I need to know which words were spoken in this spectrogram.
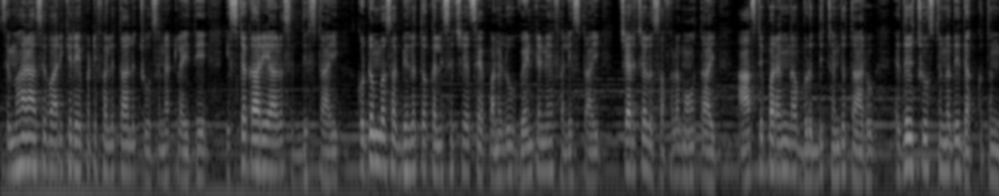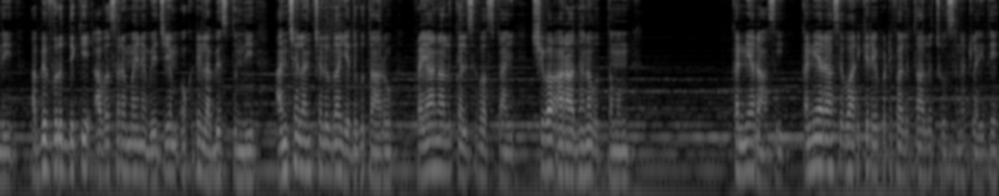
సింహరాశి వారికి రేపటి ఫలితాలు చూసినట్లయితే ఇష్టకార్యాలు సిద్ధిస్తాయి. కుటుంబ సభ్యులతో కలిసి చేసే పనులు వెంటనే ఫలిస్తాయి. చర్చలు సఫలమవుతాయి. ఆస్తిపరంగా వృద్ధి చెందుతారు. ఎదురు చూస్తున్నది దక్కుతుంది. అభివృద్ధికి అవసరమైన విజయం ఒకటి లభిస్తుంది. అంచెలంచెలుగా ఎదుగుతారు. ప్రయాణాలు కలిసి వస్తాయి. శివ ఆరాధన ఉత్తమం. కన్యరాశి. కన్యరాశి వారికి రేపటి ఫలితాలు చూసినట్లయితే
